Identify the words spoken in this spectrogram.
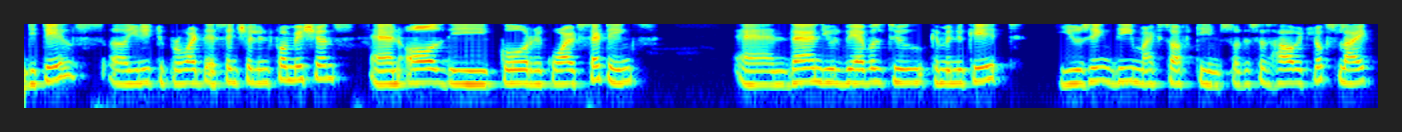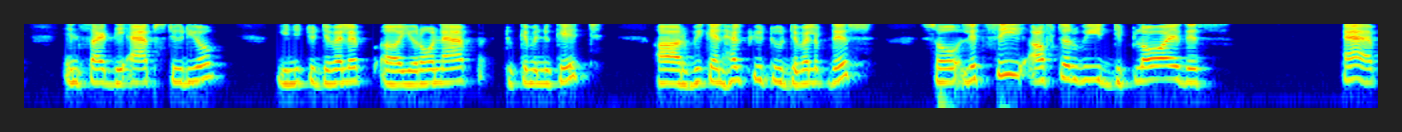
details uh, you need to provide the essential informations and all the core required settings and then you'll be able to communicate using the Microsoft Teams. So this is how it looks like inside the App Studio. You need to develop uh, your own app to communicate or we can help you to develop this. So let's see after we deploy this app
